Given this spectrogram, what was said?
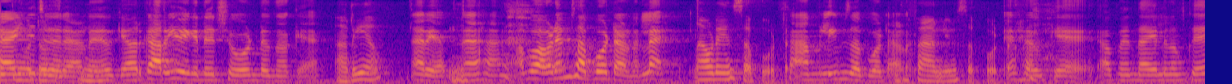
കഴിഞ്ഞിട്ട് വരാണ് ഓക്കെ അവർക്ക് അറിയോ ഇങ്ങനെ ഒരു ഷോ ഉണ്ടെന്നൊക്കെ അറിയാം. അറിയാം. അപ്പൊ അവിടെയും സപ്പോർട്ടാണല്ലേ അവിടെയും സപ്പോർട്ട് ഫാമിലിയും സപ്പോർട്ടാണ് ഫാമിലിയും സപ്പോർട്ട് ഓക്കെ അപ്പൊ എന്തായാലും നമുക്ക്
